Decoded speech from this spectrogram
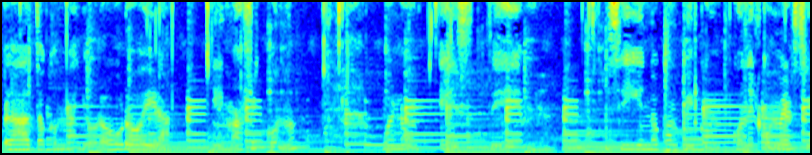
plata, con mayor oro era el más rico, ¿no? Bueno, este, siguiendo con, con el comercio,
